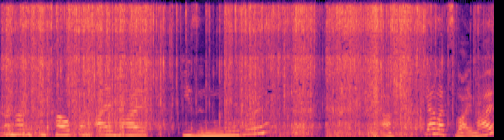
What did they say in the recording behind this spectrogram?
Dann habe ich gekauft dann einmal diese Nudeln. Ah, die haben wir zweimal.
